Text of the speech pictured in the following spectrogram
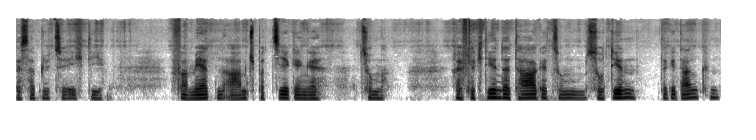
deshalb nütze ich die vermehrten Abendspaziergänge zum Reflektieren der Tage, zum Sortieren der Gedanken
